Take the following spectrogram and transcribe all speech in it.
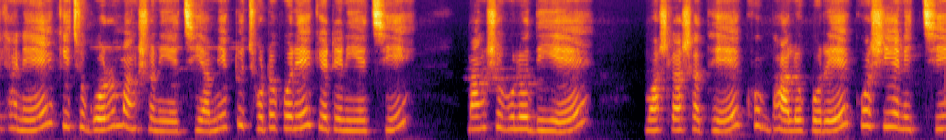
এখানে কিছু গরুর মাংস নিয়েছি। আমি একটু ছোট করে কেটে নিয়েছি। মাংসগুলো দিয়ে মশলার সাথে খুব ভালো করে কষিয়ে নিচ্ছি।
